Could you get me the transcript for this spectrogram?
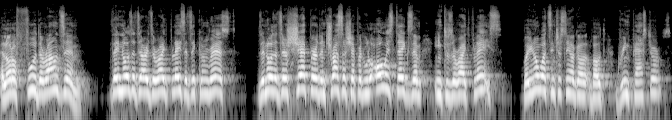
a lot of food around them. They know that they are in the right place, that they can rest. They know that their shepherd and trusted shepherd will always take them into the right place. But you know what's interesting about green pastures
